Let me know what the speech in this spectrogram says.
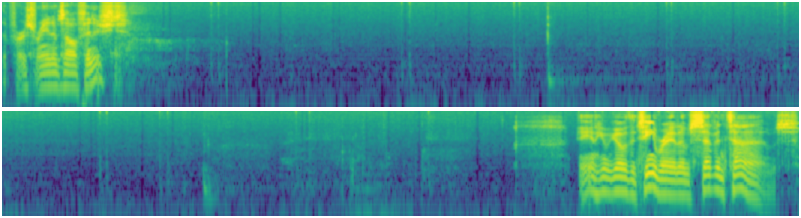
The first random's all finished. And here we go with the team random seven times.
